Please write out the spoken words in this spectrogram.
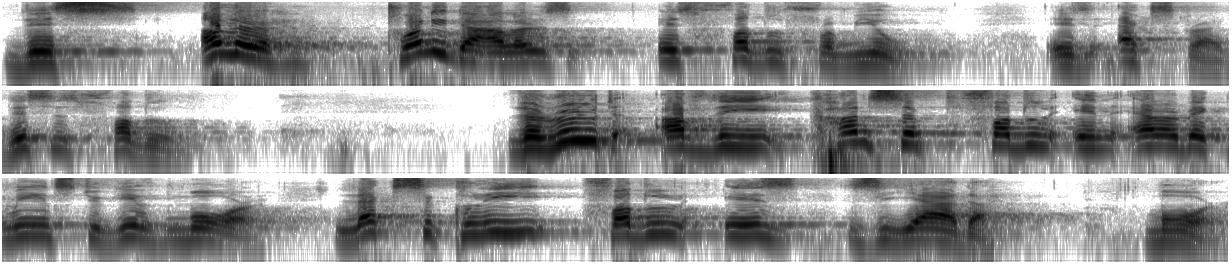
This other $20 is fadl from you, is extra. This is fadl. The root of the concept fadl in Arabic means to give more. Lexically, fadl is ziyada, more.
